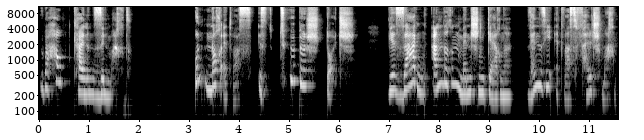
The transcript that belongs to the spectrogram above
überhaupt keinen Sinn macht. Und noch etwas ist typisch deutsch. Wir sagen anderen Menschen gerne, wenn sie etwas falsch machen.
